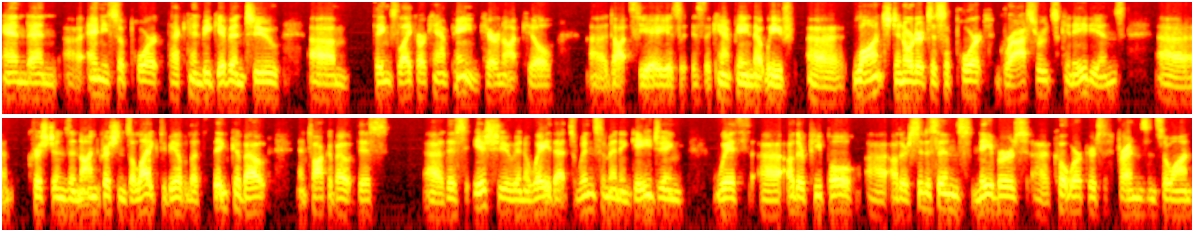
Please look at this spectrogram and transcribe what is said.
and then uh, any support that can be given to um, things like our campaign, Care Not Kill. Uh, .ca is, is the campaign that we've uh, launched in order to support grassroots Canadians, uh, Christians and non-Christians alike, to be able to think about and talk about this uh, this issue in a way that's winsome and engaging with uh, other people, other citizens, neighbors, coworkers, friends, and so on,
